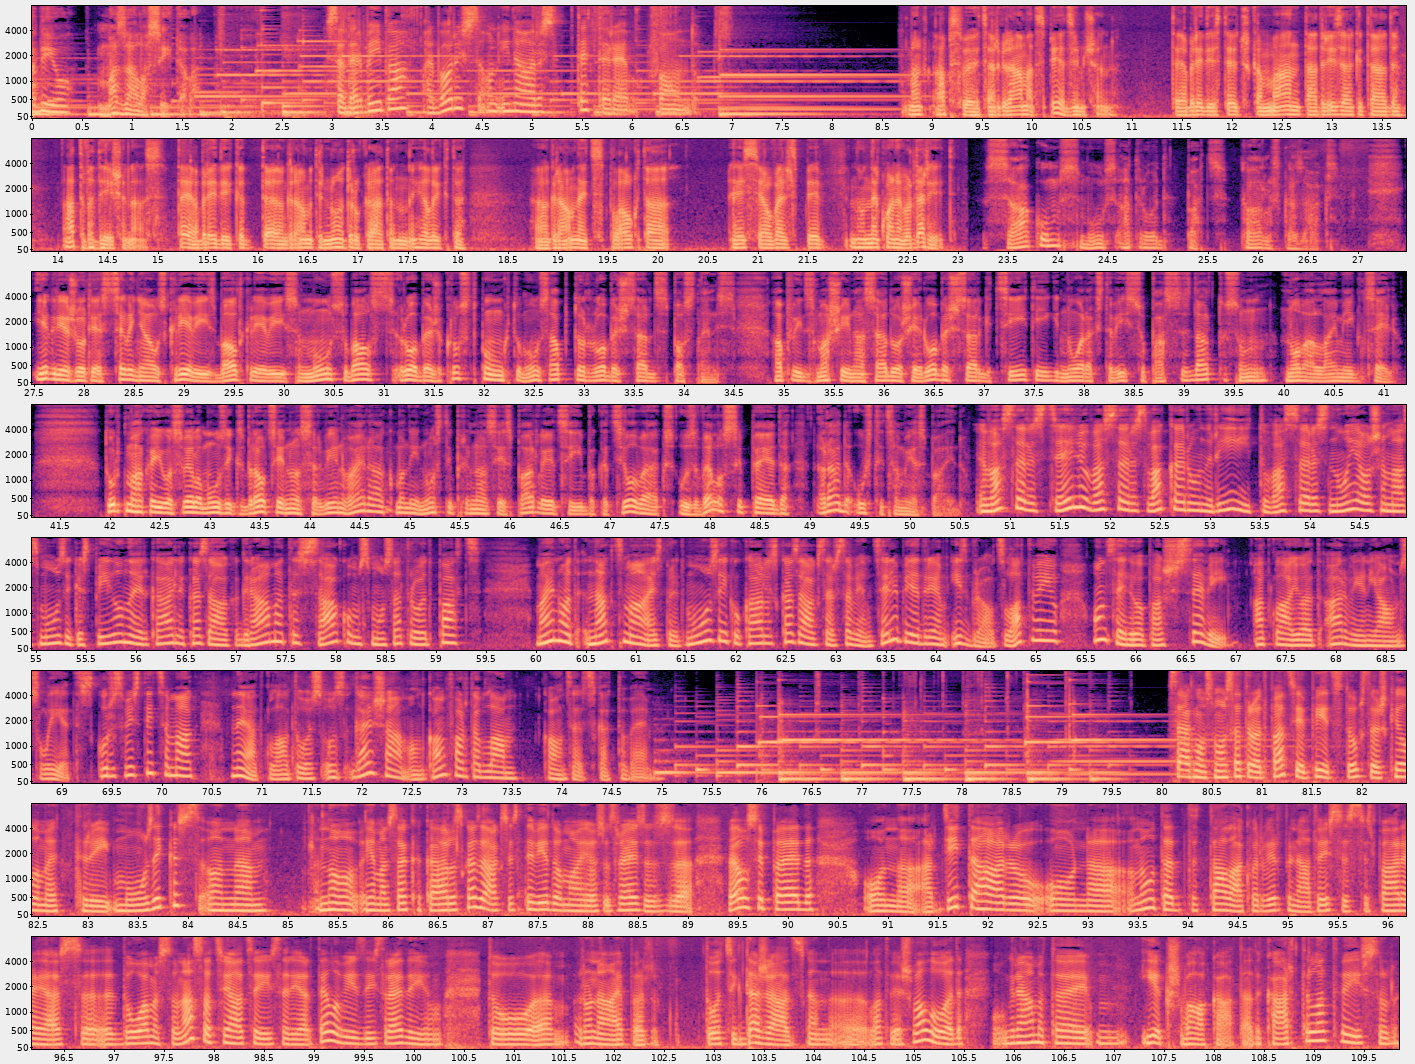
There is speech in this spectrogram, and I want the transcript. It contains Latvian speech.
Radio Mazā Lasītava sadarbībā ar Borisa un Ināras Teterevu fondu. Man apsveic ar grāmatas piedzimšanu. Tajā brīdī es teicu, ka man tā drīzāk ir tāda atvadīšanās. Tajā brīdī, kad tā grāmata ir nodrukāta un ielikta grāmatnīcas plauktā, es jau vairs pie nu, neko nevaru darīt. Sākums mūs atrod pats Kārlis Kazāks. Iegriežoties ceļā uz Krievijas, Baltkrievijas un mūsu valsts robežu krustpunktu, mūs aptur robežsardzes postenis. Apvidus mašīnā sēdošie robežsargi cītīgi noraksta visu pases datus un novēl laimīgu ceļu. Turpmākajos velomūzikas braucienos ar vien vairāk manī nostiprināsies pārliecība, ka cilvēks uz velosipēda rada uzticamu iespaidu. Vasaras ceļu, vasaras vakaru un rītu, vasaras nojaušamās mūzikas pilna ir Kāļa Kazāka grāmatas sākums mūs atrod pats. Mainot naktsmājas pret mūziku, Kārlis Kazāks ar saviem ceļbiedriem izbrauc Latviju un ceļo paši sevī, atklājot arvien jaunas lietas, kuras visticamāk neatklātos uz gaišām un komfortablām koncertu skatuvēm. Sākums mūs atrod pats, ja 5000 km mūzikas, un um, Nu, ja man saka, Kārlis Kazāks, es tevi iedomājos uzreiz uz uh, velosipēda un uh, ar ģitāru, un uh, nu, tad tālāk var virpināt visas pārējās uh, domas un asociācijas arī ar televīzijas raidījumu. Tu um, runāji par to, cik dažādas gan uh, latviešu valoda, grāmatai mm, iekšvākā tāda karte Latvijas. Un,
